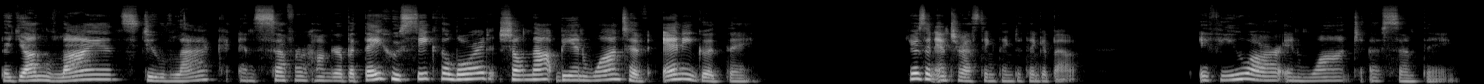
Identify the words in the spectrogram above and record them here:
the young lions do lack and suffer hunger, but they who seek the Lord shall not be in want of any good thing. Here's an interesting thing to think about. If you are in want of something,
